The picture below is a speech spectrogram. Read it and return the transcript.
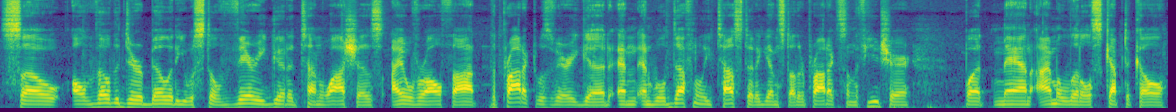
So, although the durability was still very good at 10 washes, I overall thought the product was very good, and, and we'll definitely test it against other products in the future. But man, I'm a little skeptical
